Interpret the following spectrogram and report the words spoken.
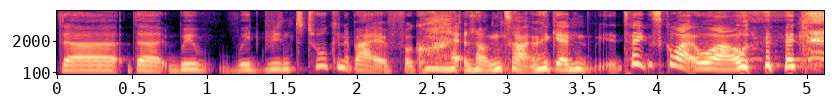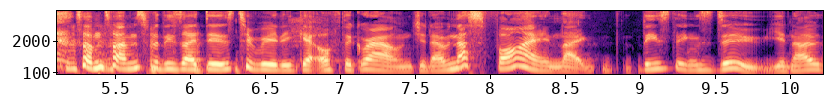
the the we we'd been talking about it for quite a long time. Again, it takes quite a while sometimes for these ideas to really get off the ground, you know, and that's fine. Like these things do, you know,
